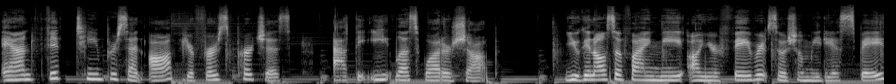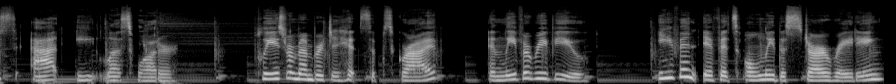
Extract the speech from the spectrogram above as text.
and 15% off your first purchase at the Eat Less Water shop. You can also find me on your favorite social media space at Eat Less Water. Please remember to hit subscribe and leave a review, even if it's only the star rating,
